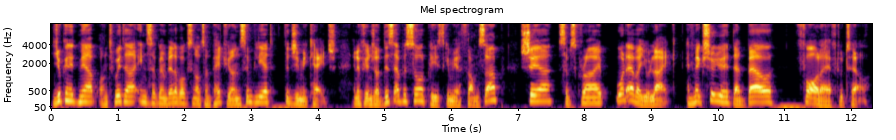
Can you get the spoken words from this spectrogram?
You can hit me up on Twitter, Instagram, Letterboxd, and also on Patreon, simply at the Jimmy Cage. And if you enjoyed this episode, please give me a thumbs up, share, subscribe, whatever you like, and make sure you hit that bell for all I have to tell.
